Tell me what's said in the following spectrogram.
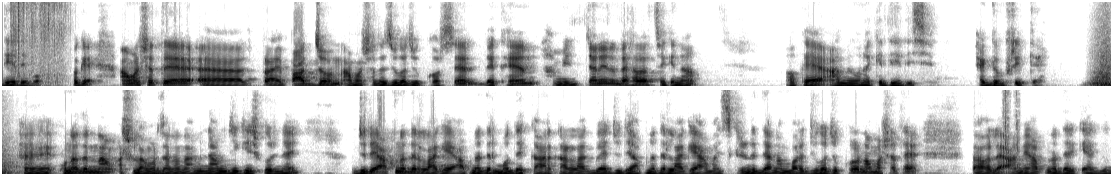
দিয়ে দেব ওকে আমার সাথে প্রায় পাঁচজন আমার সাথে যোগাযোগ করছে, দেখেন, আমি জানি না দেখা যাচ্ছে কিনা ওকে আমি ওনাকে দিয়ে দিছি, একদম ফ্রিতে ওনাদের নাম আসলে আমার জানা না, আমি নাম জিজ্ঞেস করি নাই। যদি আপনাদের লাগে, আপনাদের মধ্যে কার কার লাগবে? যদি আপনাদের লাগে, আমার স্ক্রিনে দেওয়া নাম্বারে যোগাযোগ করুন আমার সাথে। তাহলে আমি আপনাদেরকে একদম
